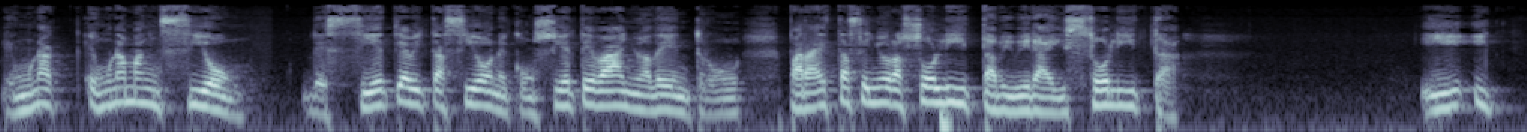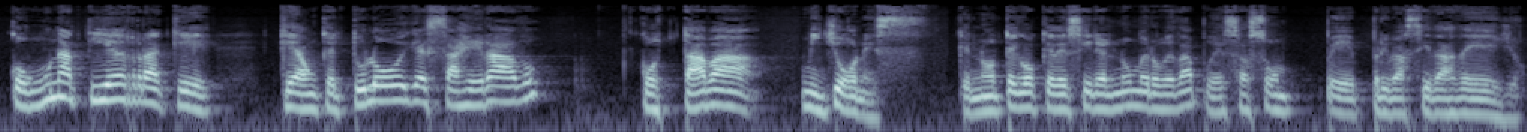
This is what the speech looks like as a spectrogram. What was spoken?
en una, en una mansión de siete habitaciones con siete baños adentro, para esta señora solita vivir ahí, solita. Y con una tierra que, que, aunque tú lo oigas exagerado, costaba millones, que no tengo que decir el número, ¿verdad? Pues esas son privacidad de ellos.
